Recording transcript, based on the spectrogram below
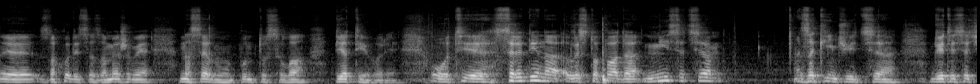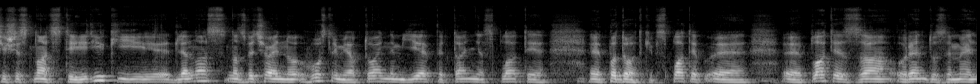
е, знаходиться за межами населеного пункту села П'ятигори. От е, середина листопада місяця стосується Закінчується 2016 рік, і для нас надзвичайно гострим і актуальним є питання сплати е, податків, сплати е, е, плати за оренду земель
